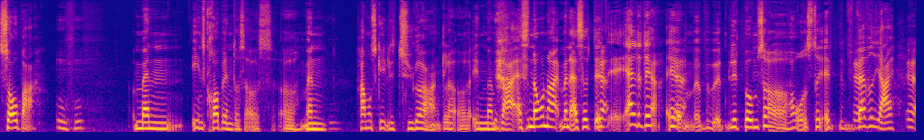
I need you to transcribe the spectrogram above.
sårbar. Mm-hmm. Man, ens krop ændrer sig også, og man har måske lidt tykkere ankler, og, end man plejer. Altså, no, nej, men altså, det, Ja. alt det der, Ja. øh, lidt bumser og håret, stri- øh, hvad Ja. ved jeg. Ja.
